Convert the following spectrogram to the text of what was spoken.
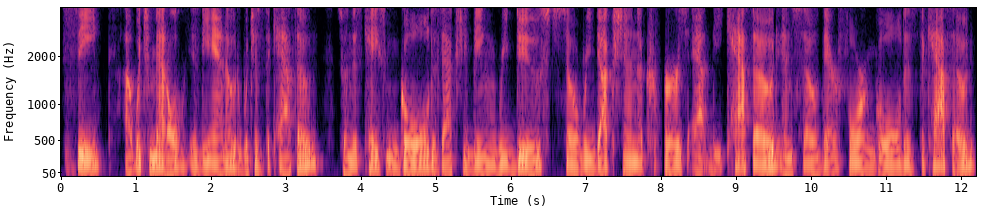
C, uh, which metal is the anode, which is the cathode? So in this case, gold is actually being reduced. So reduction occurs at the cathode, and so therefore gold is the cathode.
